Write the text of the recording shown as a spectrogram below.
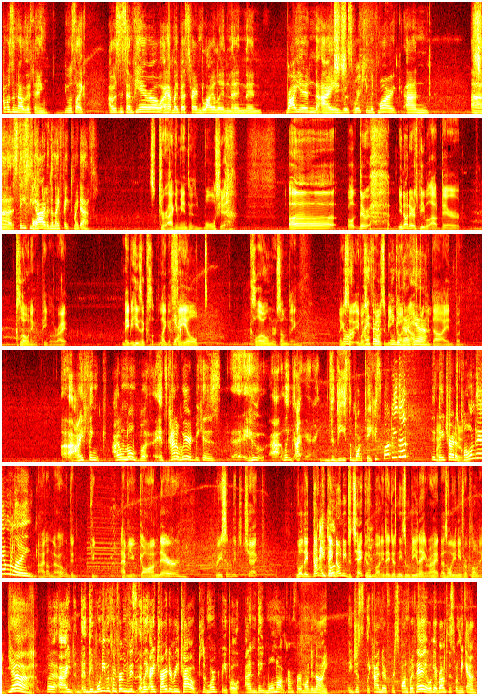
That was another thing. He was like, I was in San Fierro. I had my best friend Lyle and and, and Ryan. I was working with Mark and uh, Stacy died, and then I faked my death. It's dragging me into this bullshit. Uh, well, there, you know, there's people out there cloning people, right? Maybe he's a cl- like a Yeah. failed clone or something. Like so it was I supposed to be that, after yeah. he died, but I think I don't know, but it's kind of weird because uh, who uh, like I did the Eastern Bloc take his body then? Did I they try to clone him? Like I don't know. Did you have you gone there recently to check? Well, they don't. Need, they don't- don't need to take his Yeah. body. They just need some DNA, right? That's all you need for cloning. yeah, but I they won't even confirm if it's like I try to reach out to some work people and they will not confirm or deny. They just like, kind of respond with, "Hey, we'll get around to this when we can."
